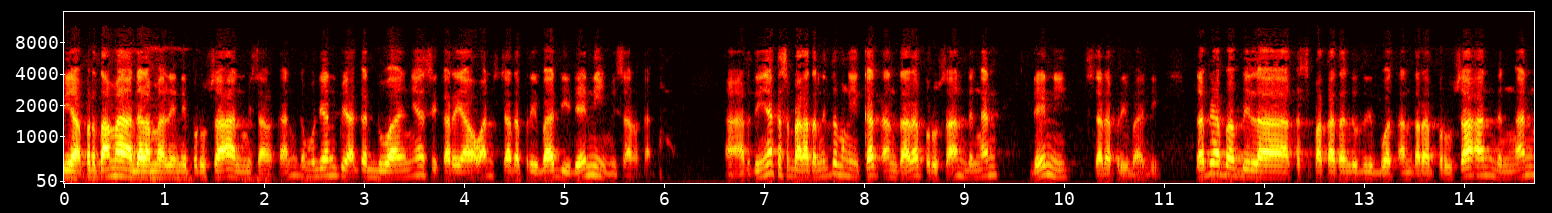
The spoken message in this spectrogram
pihak pertama dalam hal ini perusahaan misalkan, kemudian pihak keduanya si karyawan secara pribadi, Denny misalkan. Nah, artinya kesepakatan itu mengikat antara perusahaan dengan Denny secara pribadi. Tapi apabila kesepakatan itu dibuat antara perusahaan dengan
